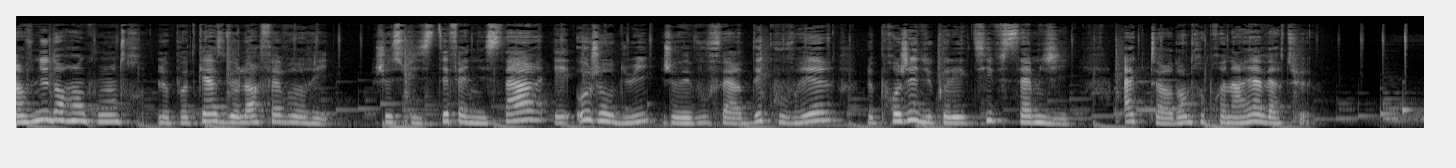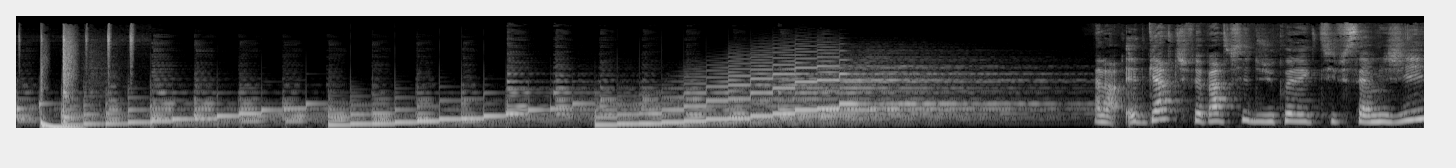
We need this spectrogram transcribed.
Bienvenue dans Rencontre, le podcast de l'orfèvrerie. Je suis Stéphanie Starr et aujourd'hui, je vais vous faire découvrir le projet du collectif Samji, acteur d'entrepreneuriat vertueux. Alors, Edgar, tu fais partie du collectif Samji.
